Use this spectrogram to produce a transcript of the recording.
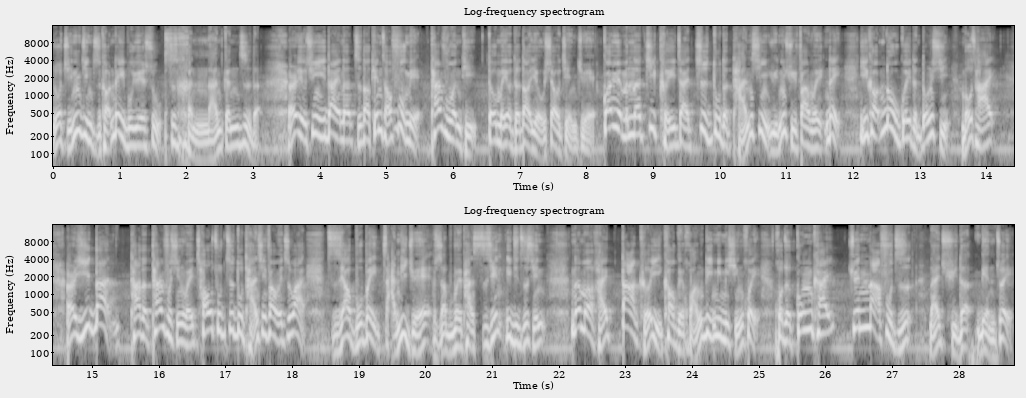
如果仅仅只靠内部约束，是很难根治的。而有清一代呢，直到天朝覆灭，贪腐问题都没有得到有效解决。官员们呢，既可以在制度的弹性允许范围内。依靠漏规等东西谋财。而一旦他的贪腐行为超出制度弹性范围之外，只要不被斩立决，只要不被判死刑立即执行，那么还大可以靠给皇帝秘密行贿或者公开捐纳赋职来取得免罪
